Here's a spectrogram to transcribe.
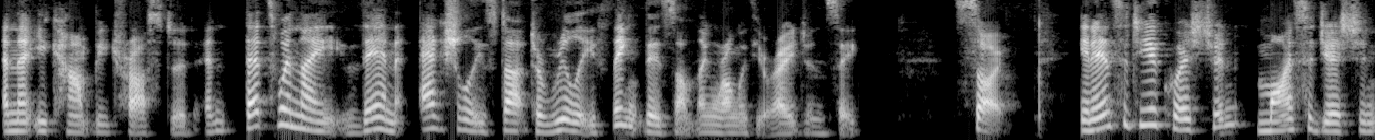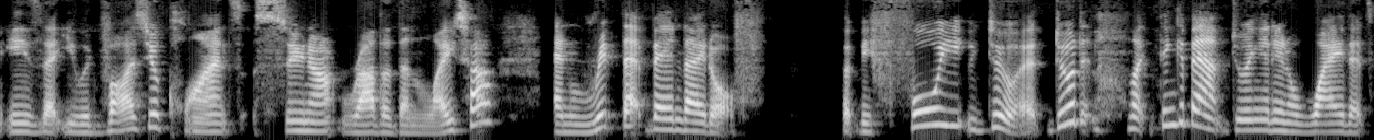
and that you can't be trusted. And that's when they then actually start to really think there's something wrong with your agency. So, in answer to your question, my suggestion is that you advise your clients sooner rather than later and rip that band aid off. But before you do it, do it like think about doing it in a way that's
